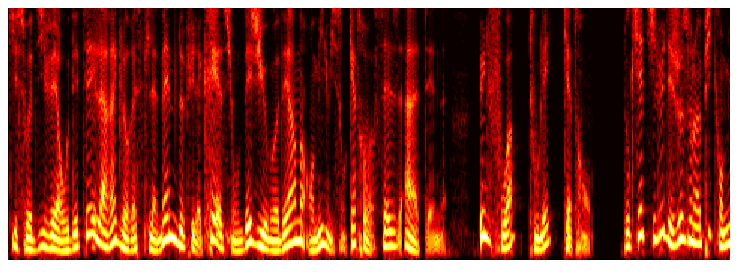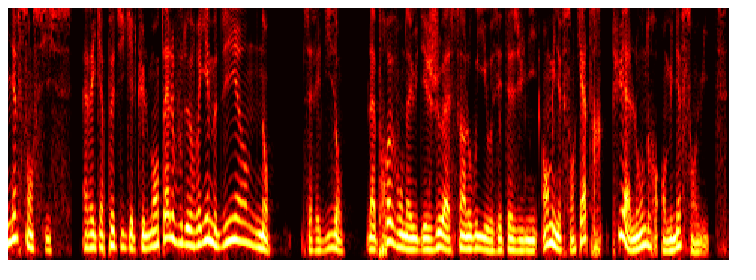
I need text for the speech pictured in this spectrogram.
Qu'ils soient d'hiver ou d'été, la règle reste la même depuis la création des JO modernes en 1896 à Athènes. Une fois tous les 4 ans. Donc y a-t-il eu des Jeux Olympiques en 1906 Avec un petit calcul mental, vous devriez me dire non. Ça fait 10 ans. La preuve, on a eu des Jeux à Saint-Louis aux États-Unis en 1904, puis à Londres en 1908.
